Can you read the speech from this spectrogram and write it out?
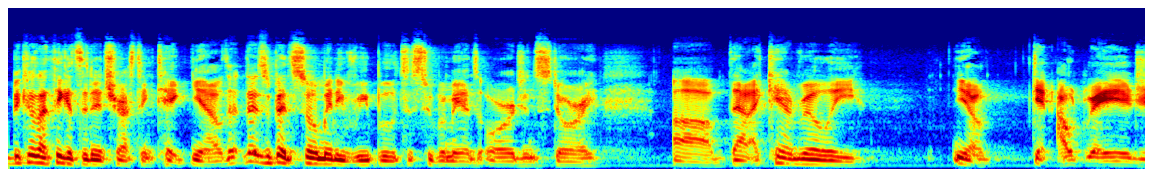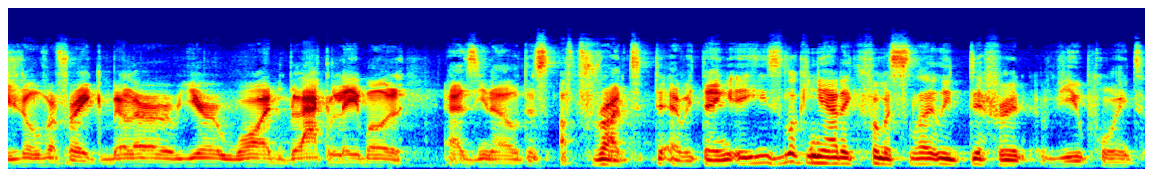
because I think it's an interesting take. You know, there's been so many reboots of Superman's origin story uh, that I can't really, you know, get outraged over Frank Miller Year One Black Label as you know this affront to everything. He's looking at it from a slightly different viewpoint.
